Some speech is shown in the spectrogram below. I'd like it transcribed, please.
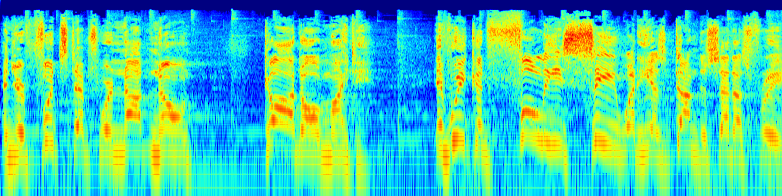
and your footsteps were not known. God Almighty, if we could fully see what He has done to set us free,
